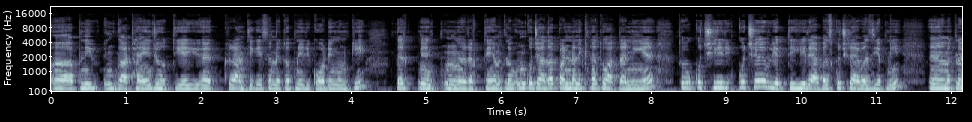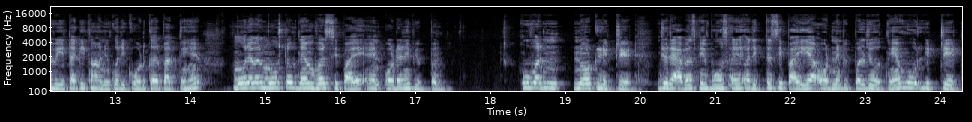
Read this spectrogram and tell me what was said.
अपनी गाथाएँ जो होती है क्रांति के समय तो अपनी रिकॉर्डिंग उनकी कर रखते हैं। मतलब उनको ज़्यादा पढ़ना लिखना तो आता नहीं है। तो वो कुछ ही, कुछ व्यक्ति ही रेबल्स कुछ रेबल्स ही अपनी मतलब वीरता की कहानियों को रिकॉर्ड कर पाते हैं। More ever most of them were sipahi and ordinary people who were not literate जो रेबल्स में बहुत सारे अधिकतर सिपाही या ऑर्डनरी पीपल जो होते हैं, वो लिटरेट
